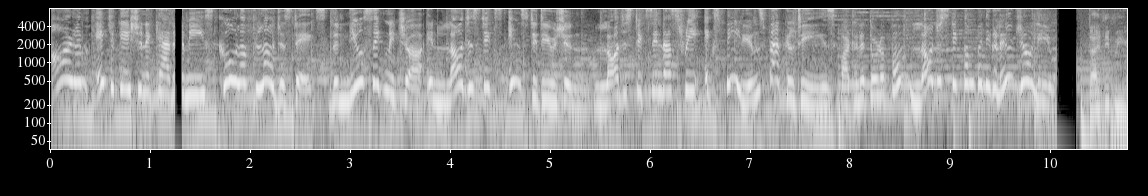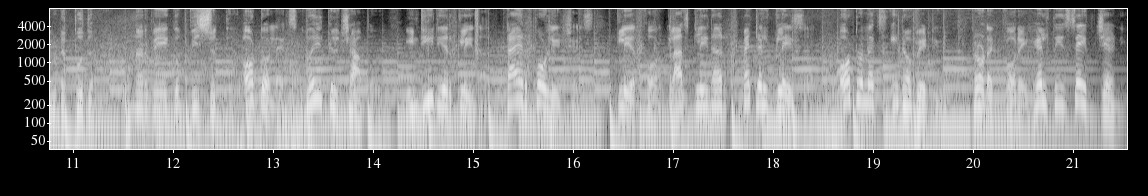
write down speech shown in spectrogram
RM Education Academy School of Logistics, the new signature in Logistics Institution. Logistics Industry Experience Faculties. പഠനത്തോടൊപ്പം ലോജിസ്റ്റിക് കമ്പനികളിൽ ജോലിയും തനിമയുടെ പുതുമ ഉണർവേകും വിശുദ്ധി Autolex vehicle shampoo interior cleaner tyre polishers clear four glass cleaner metal glazer Autolex innovative product for a healthy safe journey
